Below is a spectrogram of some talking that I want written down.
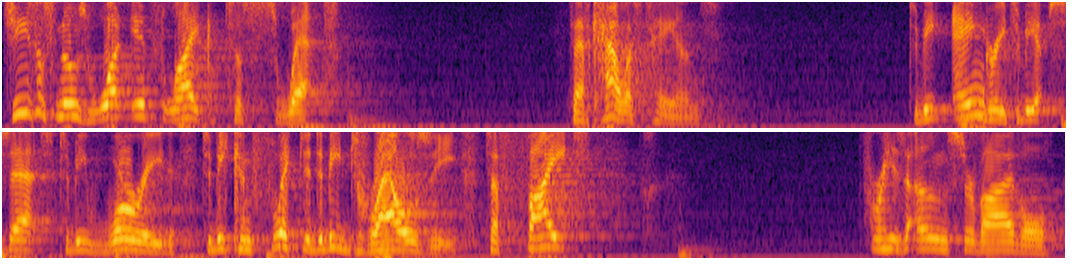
Jesus knows what it's like to sweat, to have calloused hands, to be angry, to be upset, to be worried, to be conflicted, to be drowsy, to fight for his own survival.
